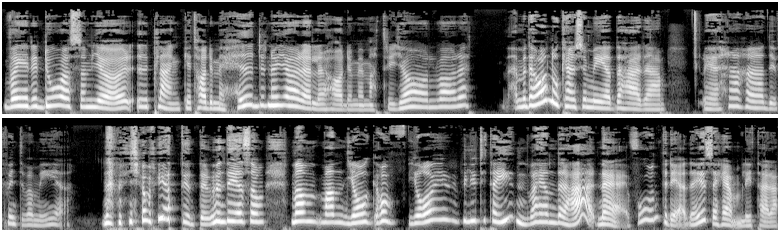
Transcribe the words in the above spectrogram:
Vad är det då som gör i planket? Har det med höjden att göra eller har det med materialvaret? Men det har nog kanske med det här, eh, haha, du får inte vara med. Nej, jag vet inte, men det är som man, man, jag, jag vill ju titta in, vad händer här? Nej, får inte det, det är så hemligt här.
